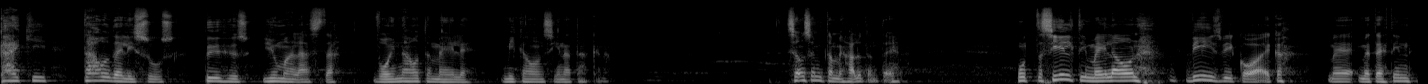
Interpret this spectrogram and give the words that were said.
kaikki taudellisuus, pyhyys Jumalasta voi nauta meille mikä on siinä takana. Se on se, mitä me halutaan tehdä. Mutta silti meillä on viisi viikkoa aika. Me, me tehtiin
